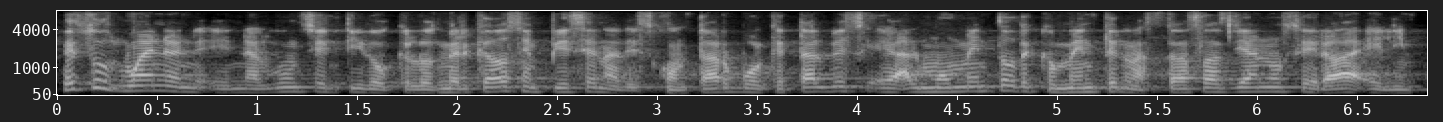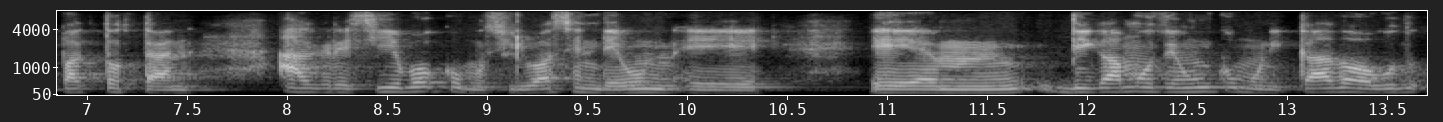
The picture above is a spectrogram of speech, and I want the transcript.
Esto es bueno en, algún sentido, que los mercados empiecen a descontar, porque tal vez eh, al momento de que aumenten las tasas ya no será el impacto tan agresivo como si lo hacen de un... Eh, Em, digamos, de un comunicado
